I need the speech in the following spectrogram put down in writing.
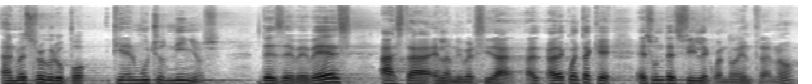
a nuestro grupo, tienen muchos niños desde bebés hasta en la universidad. Haz de cuenta que es un desfile cuando entran, ¿no?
